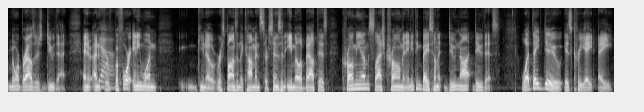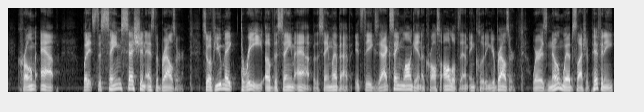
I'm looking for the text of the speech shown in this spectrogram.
more browsers do that. And and for, before anyone you know responds in the comments or sends an email about this, Chromium slash Chrome and anything based on it, do not do this. What they do is create a Chrome app but it's the same session as the browser. So if you make three of the same app or the same web app, it's the exact same login across all of them, including your browser. Whereas GNOME Web slash Epiphany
